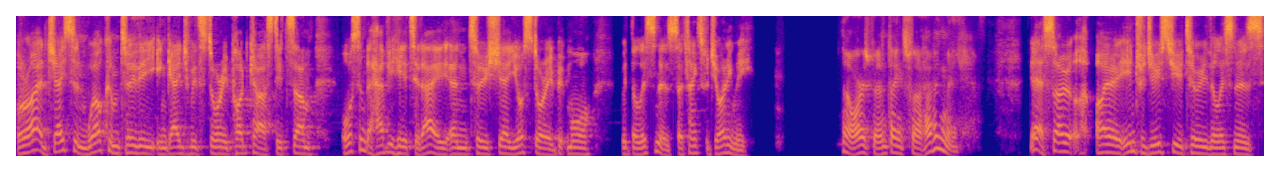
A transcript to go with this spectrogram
All right, Jason, welcome to the Engage with Story podcast. It's um, awesome to have you here today and to share your story a bit more with the listeners. So thanks for joining me. No worries, Ben. Thanks for having me. Yeah, so I introduced you to the listeners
